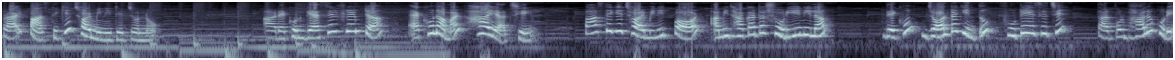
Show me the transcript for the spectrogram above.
প্রায় পাঁচ থেকে ছয় মিনিটের জন্য। আর এখন গ্যাসের ফ্লেমটা এখন আমার হাই আছে। পাঁচ থেকে ছয় মিনিট পর আমি ঢাকাটা সরিয়ে নিলাম। দেখুন, জলটা কিন্তু ফুটে এসেছে। তারপর ভালো করে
